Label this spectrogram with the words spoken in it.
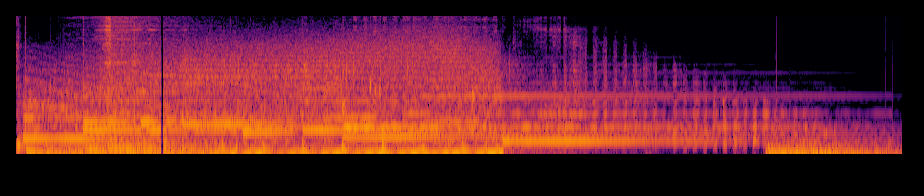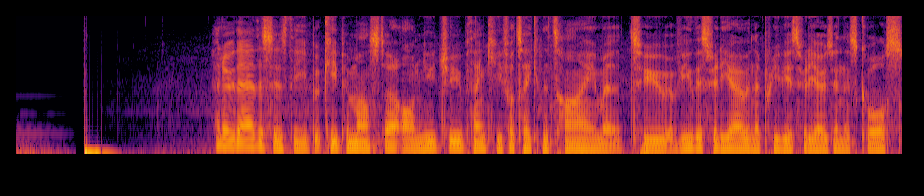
Hello there, this is the Bookkeeping Master on YouTube. Thank you for taking the time uh, to view this video and the previous videos in this course.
